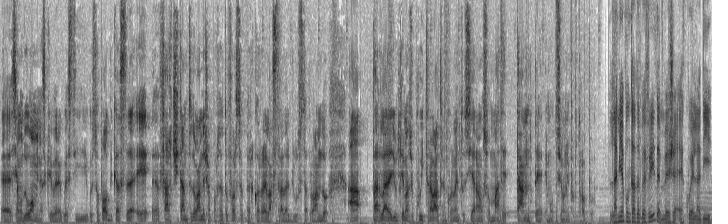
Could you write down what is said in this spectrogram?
eh, siamo due uomini a scrivere questi, questo podcast e eh, farci tante domande ci ha portato forse a percorrere la strada giusta, provando a parlare di un tema su cui tra l'altro in quel momento si erano sommate tante emozioni purtroppo. La mia puntata preferita invece è quella di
